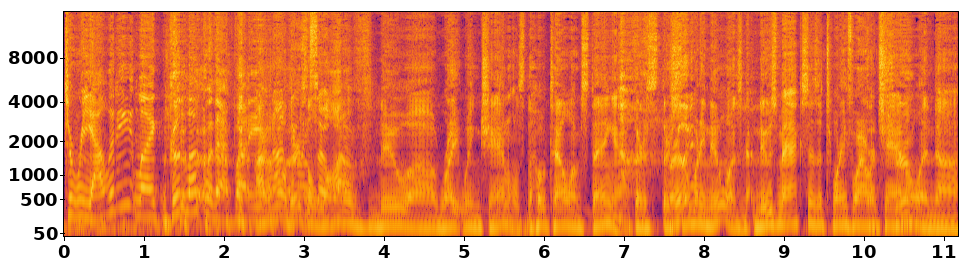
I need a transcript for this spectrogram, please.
To reality? Like, good luck with that, buddy. I don't know. There's a so lot well. of new uh, right-wing channels. The hotel I'm staying at, there's there's Really? so many new ones. Newsmax has a 24-hour channel, true. and uh,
